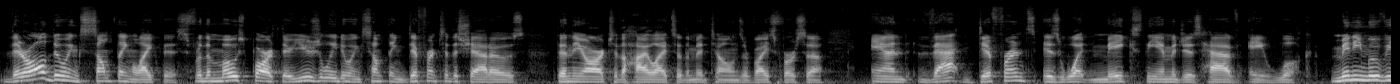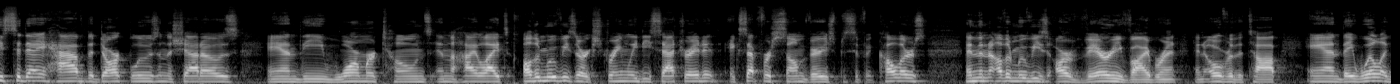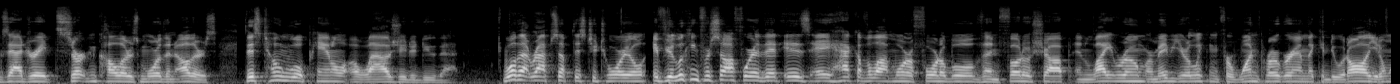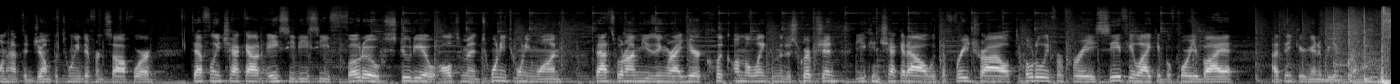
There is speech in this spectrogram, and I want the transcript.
they're all doing something like this. For the most part, they're usually doing something different to the shadows than they are to the highlights or the midtones or vice versa. And that difference is what makes the images have a look. Many movies today have the dark blues and the shadows and the warmer tones in the highlights. Other movies are extremely desaturated, except for some very specific colors. And then other movies are very vibrant and over the top, and they will exaggerate certain colors more than others. This tone wheel panel allows you to do that. Well, that wraps up this tutorial. If you're looking for software that is a heck of a lot more affordable than Photoshop and Lightroom, or maybe you're looking for one program that can do it all, you don't want to have to jump between different software, definitely check out ACDSee Photo Studio Ultimate 2021. That's what I'm using right here. Click on the link in the description. You can check it out with the free trial, totally for free. See if you like it before you buy it. I think you're going to be impressed.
